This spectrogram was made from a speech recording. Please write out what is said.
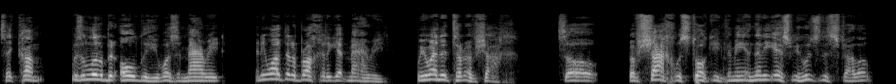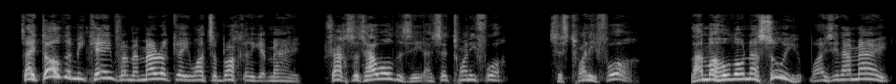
said, Come. He was a little bit older. He wasn't married. And he wanted a Bracha to get married. We went into Rav Shach. So Rav Shach was talking to me, and then he asked me, Who's this fellow? So I told him he came from America. He wants a Bracha to get married. Shach says, How old is he? I said, 24. He says, 24. Lama hulo nasui. Why is he not married?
